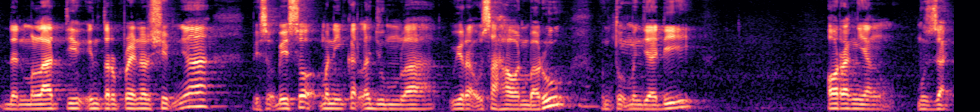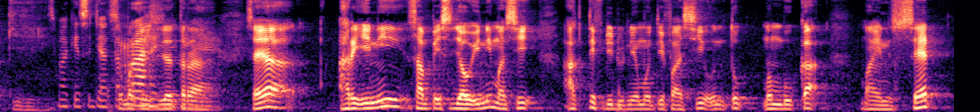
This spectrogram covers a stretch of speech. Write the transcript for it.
dan melatih entrepreneurshipnya. Besok-besok meningkatlah jumlah wirausahawan baru untuk menjadi orang yang muzaki, semakin sejahtera semakin sejahtera. ya. Saya hari ini sampai sejauh ini masih aktif di dunia motivasi untuk membuka mindset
